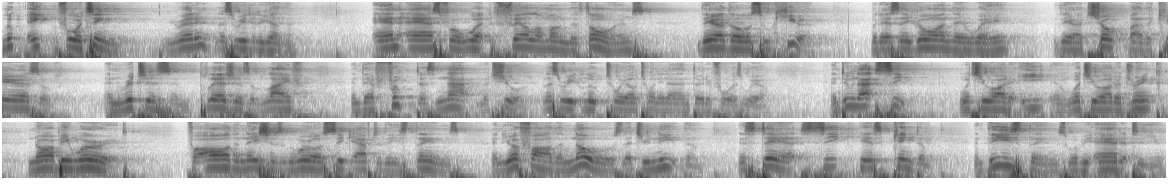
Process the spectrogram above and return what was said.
Luke 8 and 14. You ready? Let's read it together. And as for what fell among the thorns, there are those who hear, but as they go on their way, they are choked by the cares of and riches and pleasures of life, and their fruit does not mature. Let's read Luke 12, 29, 34 as well. And do not seek what you are to eat and what you are to drink, nor be worried. For all the nations of the world seek after these things, and your Father knows that you need them. Instead, seek his kingdom, and these things will be added to you.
